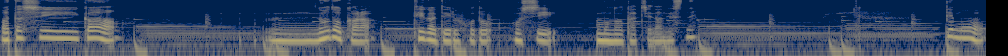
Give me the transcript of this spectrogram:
私がうん喉から手が出るほど欲しいものたちなんですね。でも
